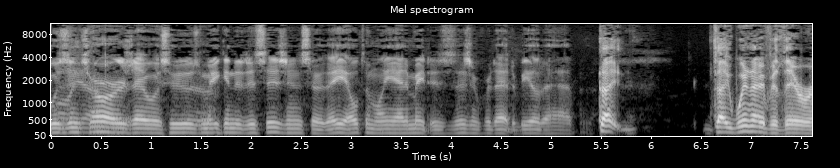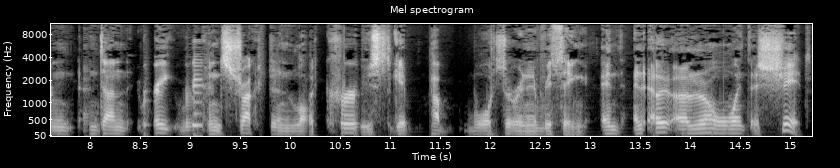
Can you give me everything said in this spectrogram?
was Oh, in yeah, charge. That was who was yeah. making the decision. So they ultimately had to make the decision for that to be able to happen. they they went over there and, and done re- reconstruction like crews to get pub water and everything, and and it, all went to shit.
